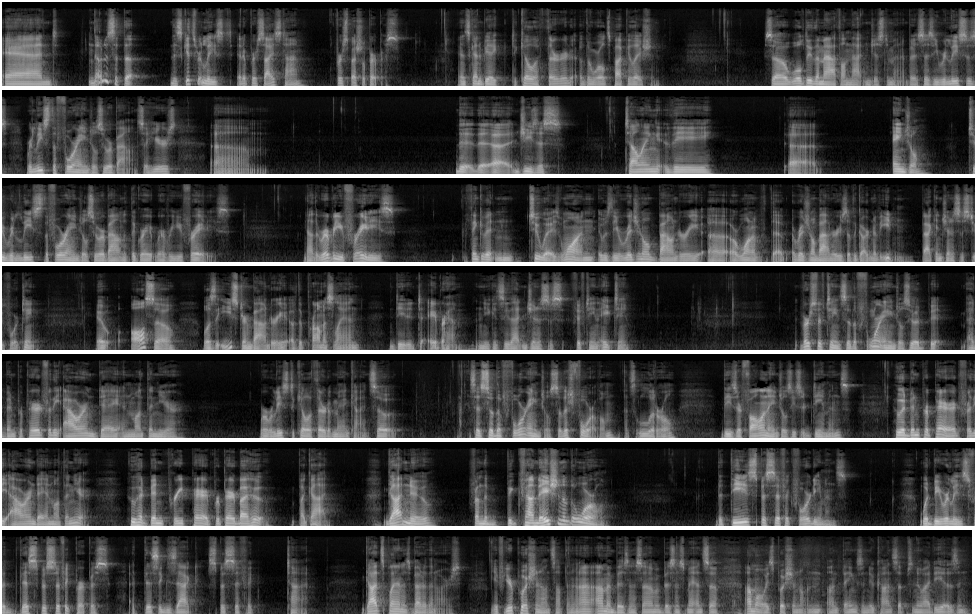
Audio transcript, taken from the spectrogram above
And notice that the this gets released at a precise time for a special purpose. And it's going to be a, to kill a third of the world's population. So we'll do the math on that in just a minute. But it says he releases release the four angels who are bound. So here's um, the the uh, Jesus telling the uh, angel to release the four angels who are bound at the great river Euphrates. Now, the river Euphrates, think of it in two ways. One, it was the original boundary, uh, or one of the original boundaries of the Garden of Eden back in Genesis 2:14. It also was the eastern boundary of the promised land deeded to Abraham. And you can see that in Genesis 15:18. Verse 15 So the four angels who had been, had been prepared for the hour and day and month and year were released to kill a third of mankind. So it says, So the four angels, so there's four of them, that's literal. These are fallen angels, these are demons, who had been prepared for the hour and day and month and year. Who had been prepared? Prepared by who? By God. God knew from the big foundation of the world that these specific four demons would be released for this specific purpose at this exact specific time. God's plan is better than ours. If you're pushing on something, and I, am a business, I'm a businessman, so I'm always pushing on, on things and new concepts, new ideas, and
